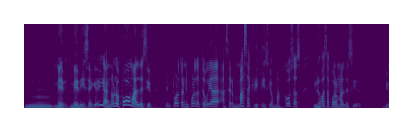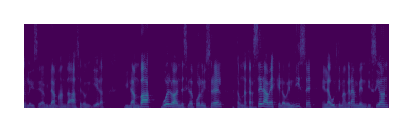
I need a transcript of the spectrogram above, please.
Mm, me, me dice que diga, no lo puedo maldecir. No importa, no importa, te voy a hacer más sacrificios, más cosas y los vas a poder maldecir. Dios le dice a Bilam, anda, haz lo que quieras. Bilam va, vuelve a bendecir al pueblo de Israel hasta una tercera vez que lo bendice, en la última gran bendición,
